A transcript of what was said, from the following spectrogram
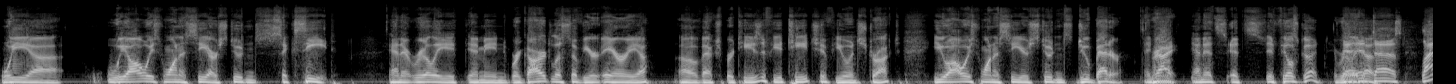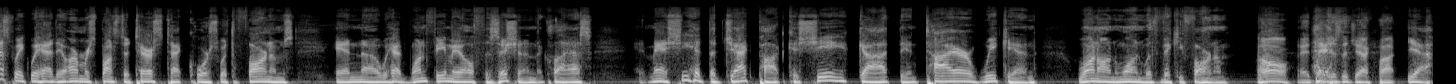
we uh, we always want to see our students succeed, and it really, I mean, regardless of your area of expertise, if you teach, if you instruct, you always want to see your students do better, and you- Right. and it's it's it feels good. It really it, does. does. Last week we had the arm response to terrorist attack course with the Farnams, and uh, we had one female physician in the class. And man, she hit the jackpot because she got the entire weekend one on one with Vicki Farnam. Oh, that is the jackpot. Yeah.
